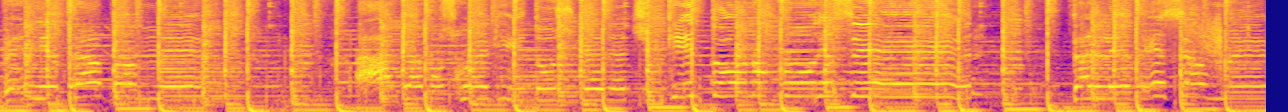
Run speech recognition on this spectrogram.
Ven y atrápame Hagamos jueguitos que de chiquito no pude hacer Dale, bésame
